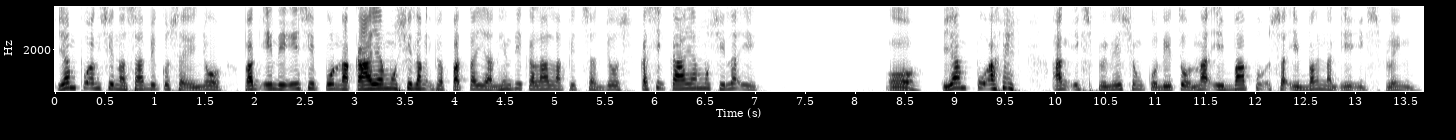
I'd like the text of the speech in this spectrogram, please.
Yan po ang sinasabi ko sa inyo. Pag iniisip mo na kaya mo silang ipapatayan, hindi ka lalapit sa Diyos. Kasi kaya mo sila eh. Oh, yan po ang, ang explanation ko dito na iba po sa ibang nag explain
